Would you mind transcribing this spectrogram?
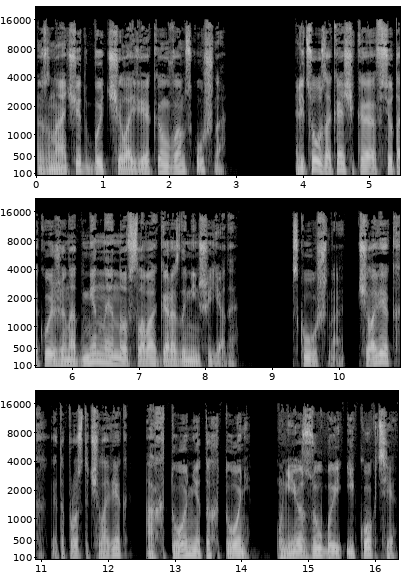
«Значит, быть человеком вам скучно». Лицо у заказчика все такое же надменное, но в словах гораздо меньше яда. Скучно. Человек — это просто человек, а хтонь — это хтонь. У нее зубы и когти,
